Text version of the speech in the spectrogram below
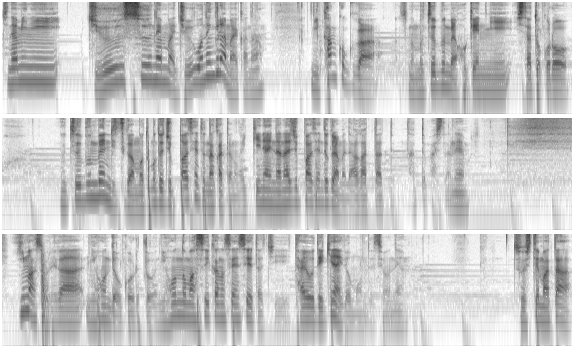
ちなみに十数年前15年ぐらい前かな。に韓国がその無痛分娩保険にしたところ無痛分娩率がもともと10%なかったのがいきなり70%ぐらいまで上がったってなってましたね。今それが日本で起こると日本の麻酔科の先生たち対応できないと思うんですよねそしてまた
